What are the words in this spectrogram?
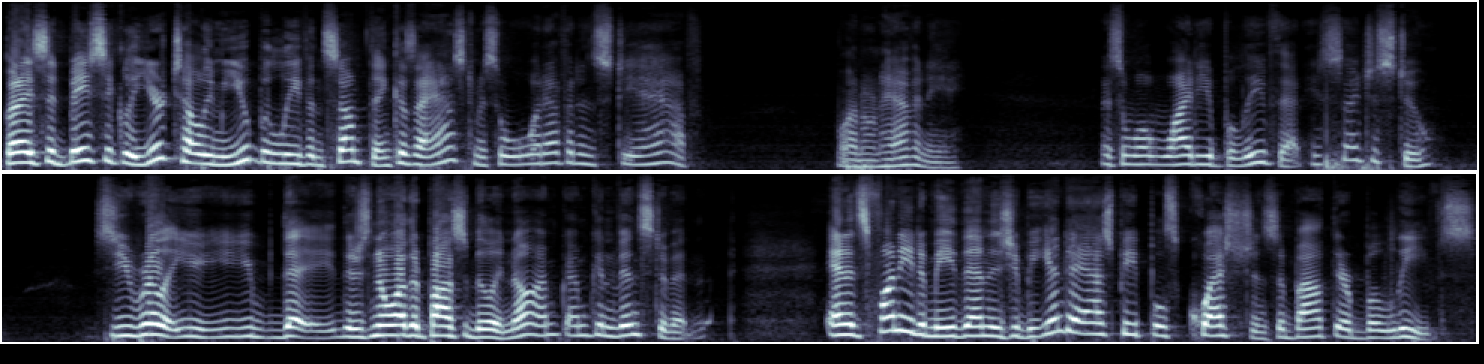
But I said, basically, you're telling me you believe in something, because I asked him, I said, well, what evidence do you have? Well, I don't have any. I said, well, why do you believe that? He said, I just do. So you really, you, you, there's no other possibility. No, I'm, I'm convinced of it. And it's funny to me then as you begin to ask people's questions about their beliefs,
